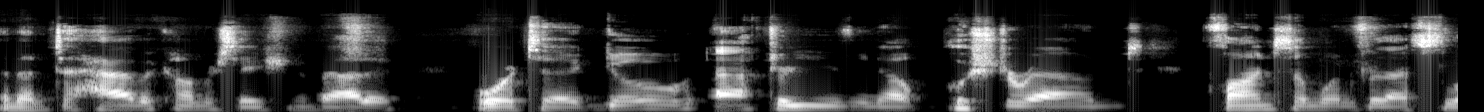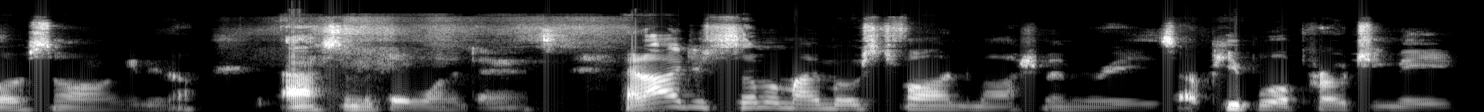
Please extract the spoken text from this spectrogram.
and then to have a conversation about it or to go after you've you know pushed around find someone for that slow song and you know ask them if they want to dance. And i just some of my most fond mosh memories are people approaching me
